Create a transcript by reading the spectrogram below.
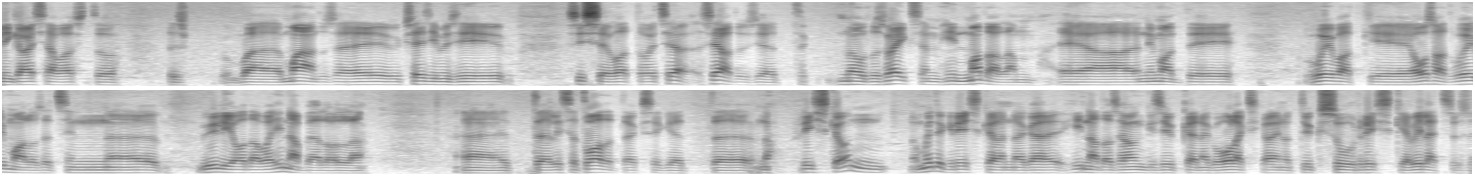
mingi asja vastu. majanduse üks esimesi sissejuhatavaid seadusi, et nõudlus väiksem, hind madalam ja niimoodi võivadki osad võimalused siin üliodava hinna peal olla et lihtsalt vaadataksegi, et noh, riske on, no muidugi riske on, aga hinnatase ongi sihuke nagu olekski ainult üks suur risk ja viletsus.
